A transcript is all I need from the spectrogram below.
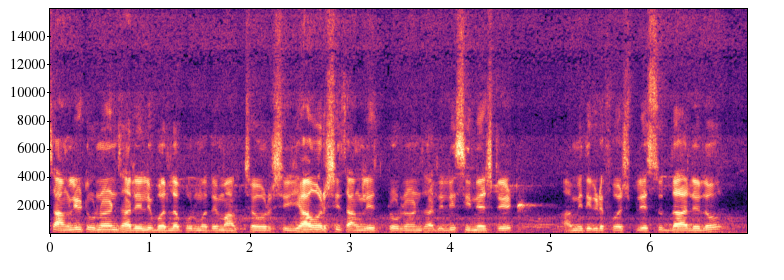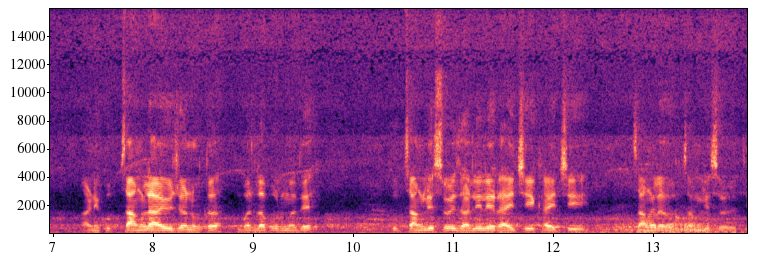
चांगली टुर्नामेंट झालेली बदलापूरमध्ये मागच्या वर्षी. ह्या वर्षी चांगली टुर्नामेंट झालेली सिनियर स्टेट. आम्ही तिकडे फर्स्ट प्लेससुद्धा आलेलो आणि खूप चांगलं आयोजन होतं बदलापूरमध्ये. खूप चांगली सोय झालेली राहायची खायची. चांगलं चांगली सोय होती.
